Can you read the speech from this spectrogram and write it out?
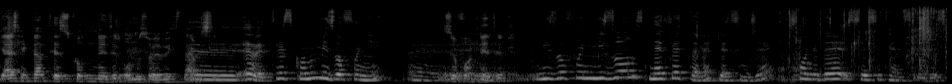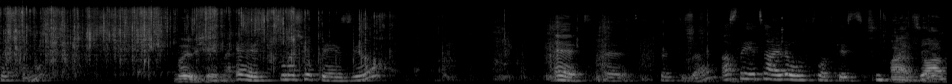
Gerçekten test konu nedir onu söylemek ister misin? Ee, evet, test konu mizofoni. Ee, Mizofoni nedir? Mizofoni, mizo nefret demek Latince. Foni de sesi temsil ediyor, ses demek. Böyle bir şey mi? Evet, buna çok benziyor. Evet, evet. Çok güzel. Aslında yeterli oldu podcast için Aynen, bence. an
